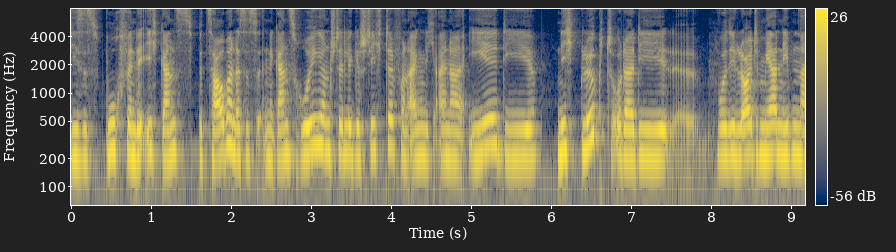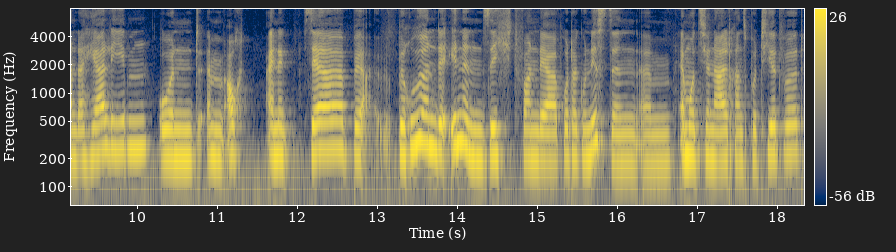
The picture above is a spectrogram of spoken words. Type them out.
dieses Buch finde ich ganz bezaubernd. Das ist eine ganz ruhige und stille Geschichte von eigentlich einer Ehe, die nicht glückt oder die, äh, wo die Leute mehr nebeneinander herleben und ähm, auch eine sehr be berührende Innensicht von der Protagonistin ähm, emotional transportiert wird.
